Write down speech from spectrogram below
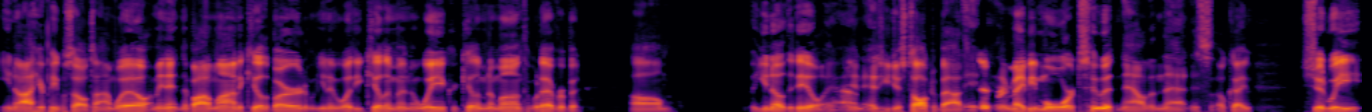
you know, I hear people say all the time, well, I mean, isn't the bottom line to kill the bird, you know, whether you kill him in a week or kill him in a month or whatever, but, um, but you know the deal. And as you just talked about, it, there may be more to it now than that. It's okay. Should we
